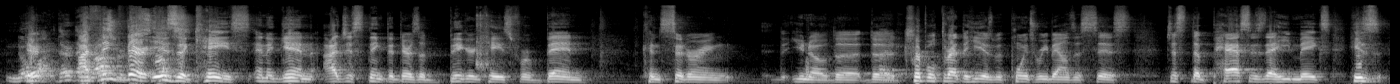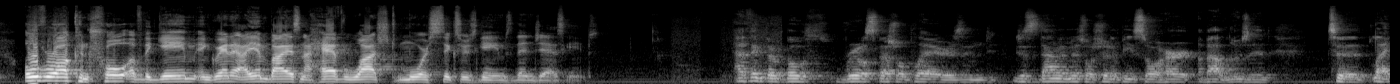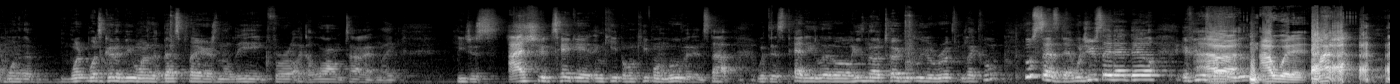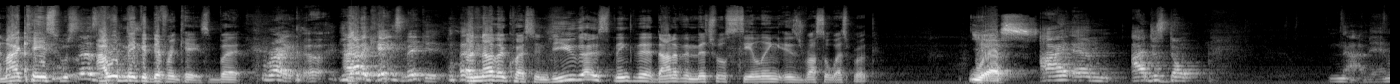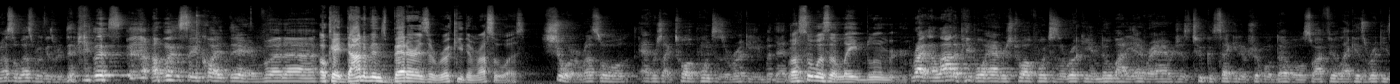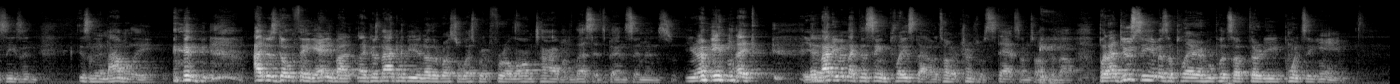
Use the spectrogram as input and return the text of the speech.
nobody. Their I think there is a case, and again, I just think that there's a bigger case for Ben, considering you know the the Like- triple threat that he is with points, rebounds, assists, just the passes that he makes, his overall control of the game. And granted, I am biased, and I have watched more Sixers games than Jazz games. I think they're both real special players, and just Donovan Mitchell shouldn't be so hurt about losing to like one of the what's going to be one of the best players in the league for like a long time. Like he just I- should take it and keep on keep on moving and stop with this petty little. He's not technically a rookie. Like who who says that? Would you say that, Dale? If he was Uh, lose? I wouldn't. My, my case, Who says I would that? make a different case, but right, uh, you got a case, make it. Like, another question: Do you guys think that Donovan Mitchell's ceiling is Russell Westbrook? yes. I am. I just don't. Nah, man. Russell Westbrook is ridiculous. I wouldn't say quite there, but uh, Okay, Donovan's better as a rookie than Russell was. sure. Russell averaged like 12 points as a rookie, but that Russell was a late bloomer. Right, a lot of people average 12 points as a rookie, and nobody ever averages two consecutive triple doubles. So I feel like his rookie season is an anomaly. I just don't think anybody like there's not going to be another Russell Westbrook for a long time unless it's Ben Simmons. You know what I mean? Like, Yeah. and not even like the same play style in terms of stats I'm talking about. But I do see him as a player who puts up 30 points a game.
